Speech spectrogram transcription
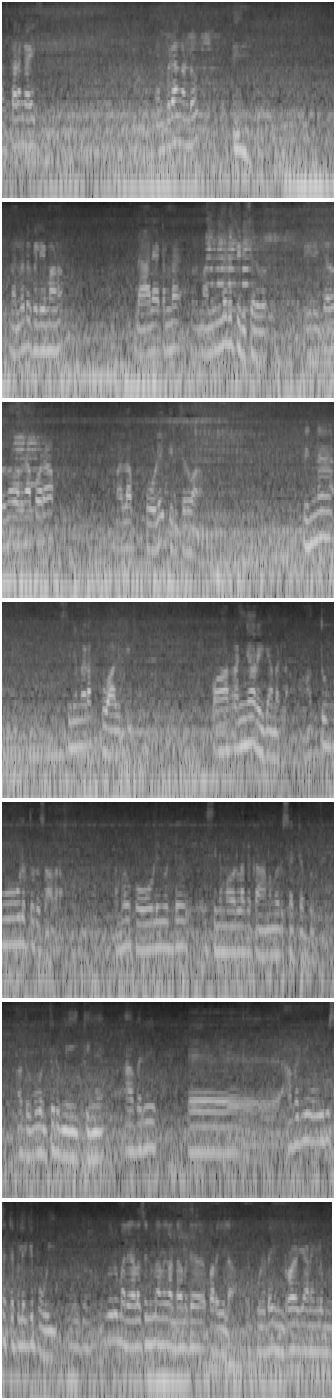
നമസ്കാരം ഗൈസ് എമ്പുരാൻ കണ്ടു. നല്ലൊരു ഫിലിമാണ്. ലാലേട്ടന്റെ നല്ലൊരു തിരിച്ചറിവ്. തിരിച്ചറിവ് എന്ന് പറഞ്ഞാൽ പോരാ നല്ല പൊളി തിരിച്ചറിവാണ്. പിന്നെ സിനിമയുടെ ക്വാളിറ്റി പറഞ്ഞറിയിക്കാൻ പറ്റില്ല. അതുപോലത്തെ ഒരു സാധനം. നമ്മൾ ഹോളിവുഡ് സിനിമകളിലൊക്കെ കാണുന്ന ഒരു സെറ്റപ്പ് അതുപോലത്തെ ഒരു മേക്കിങ് അവർ അവർ ഒരു സെറ്റപ്പിലേക്ക് പോയി. ഒരു മലയാള സിനിമയാണ് കണ്ടാൽ മറ്റേ പറയില്ല. പുള്ളിയുടെ ഇൻട്രോ ഒക്കെ ആണെങ്കിലും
